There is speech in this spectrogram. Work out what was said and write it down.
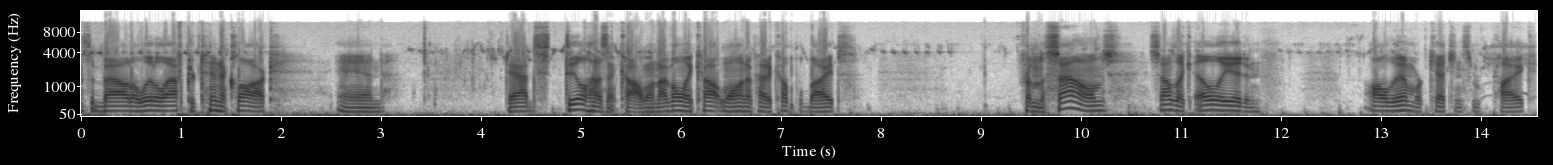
That's about a little after 10 o'clock and dad still hasn't caught one. I've only caught one. I've had a couple bites. From the sounds, it sounds like Elliot and all them were catching some pike.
